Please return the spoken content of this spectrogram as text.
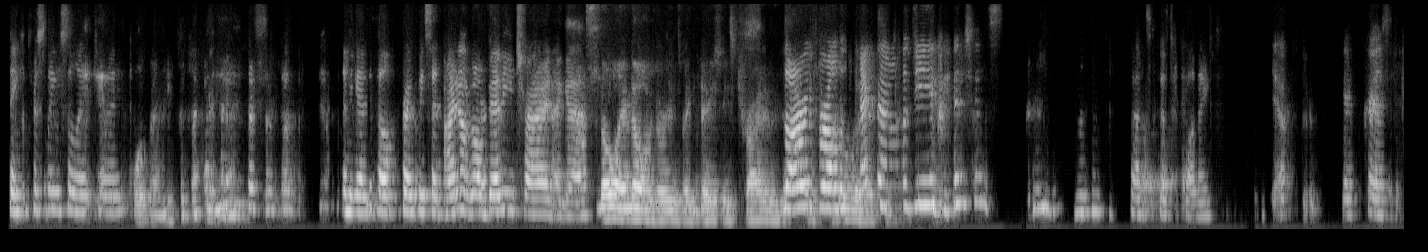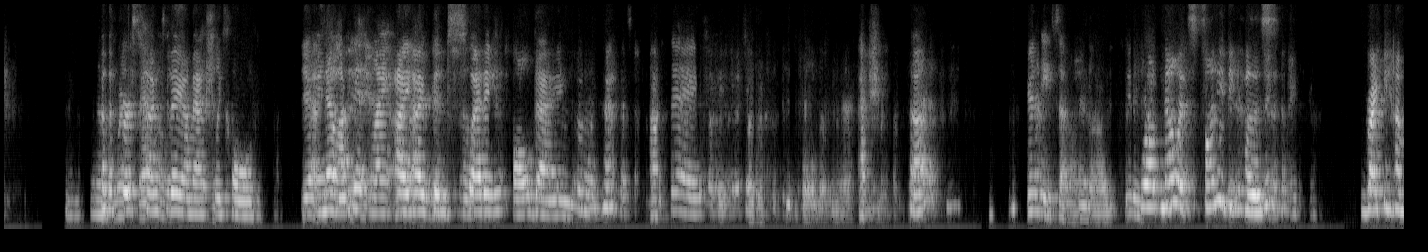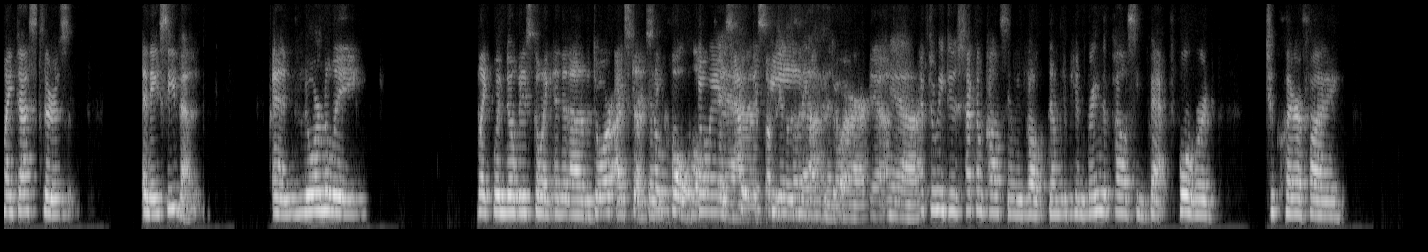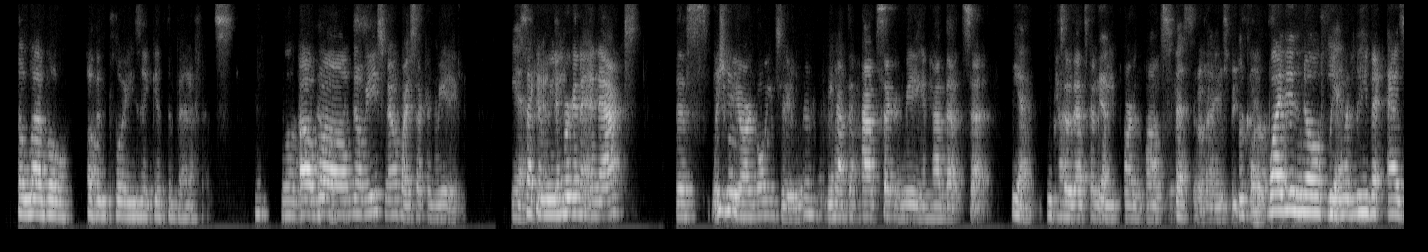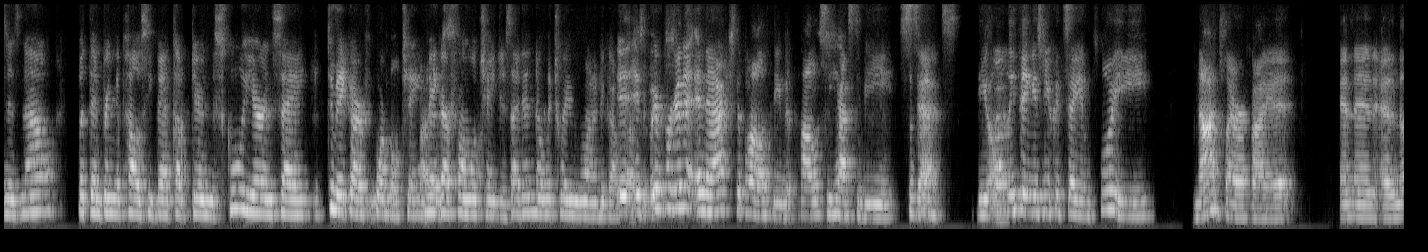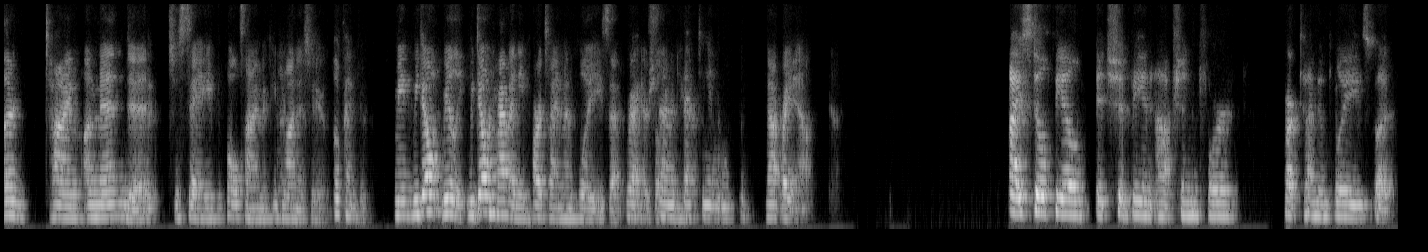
Thank you for staying so late, Joanne. And again, tell Frank we said. I don't know, Betty tried, I guess. No, I know, during his vacation, he's trying. to- Sorry for all the technology glitches. That's, that's funny. Here, Chris. For the first time today, I'm actually cold. Yeah, I know, I'm getting my. I, I've been sweating all day. Hot day. Huh? You're the exception. Well, no, it's funny because right behind my desk, there's an AC vent. And normally like when nobody's going in and out of the door, I start getting cold. Going As yeah, soon as somebody being goes out out the the door, door. yeah. Yeah. After we do second policy and we vote, then we can bring the policy back forward to clarify the level of employees that get the benefits. Well, Oh, well, no, we need to know by second reading. Yeah. Second If reading, we're gonna enact this, which we mm-hmm. are going to, we have to have second reading and have that set. Yeah, So that's gonna be part of the policy. specified. well, I didn't know if we Yeah. would leave it as is now, but then bring the policy back up during the school year and say, To make our formal change. make our formal changes. I didn't know which way we wanted to go. I- If, if we're gonna enact the policy, the policy has to be set. The only thing is you could say employee, not clarify it. And then at another time amended to say full-time if you wanted to. Okay. I mean, we don't really, we don't have any part-time employees that Right, it's not children here, affecting anyone. not right now. I still feel it should be an option for part-time employees, but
